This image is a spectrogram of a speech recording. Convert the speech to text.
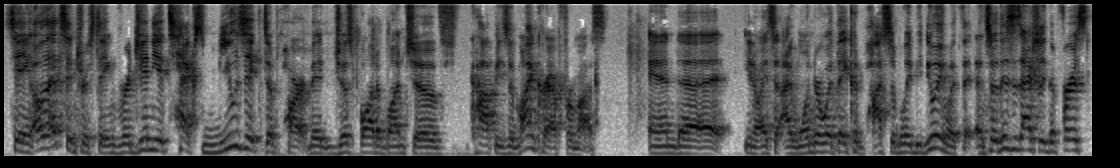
seeing, oh, that's interesting. Virginia Tech's music department just bought a bunch of copies of Minecraft from us. And uh, you know, I said, I wonder what they could possibly be doing with it. And so this is actually the first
